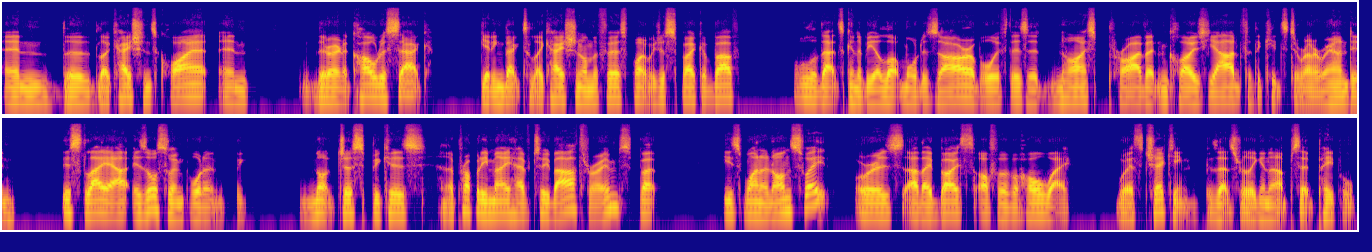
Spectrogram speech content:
and the location's quiet and they're in a cul-de-sac, getting back to location on the first point we just spoke above, all of that's going to be a lot more desirable if there's a nice private enclosed yard for the kids to run around in. This layout is also important, not just because a property may have two bathrooms, but is one an ensuite or is are they both off of a hallway? Worth checking because that's really going to upset people.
